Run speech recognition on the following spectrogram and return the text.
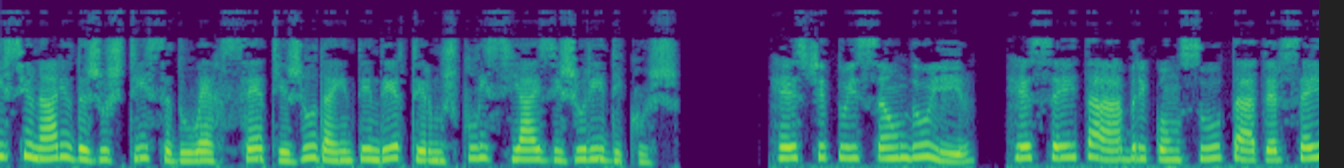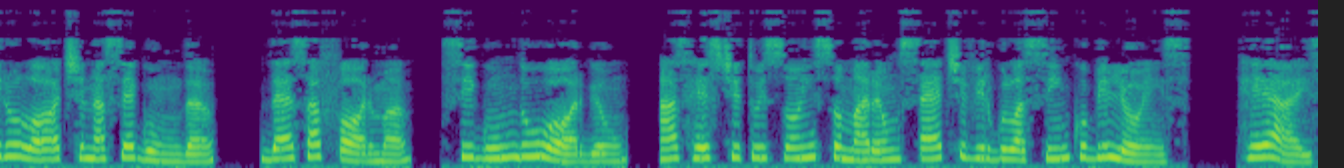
Dicionário da Justiça do R7 ajuda a entender termos policiais e jurídicos. Restituição do IR. Receita abre consulta a terceiro lote na segunda. Dessa forma, segundo o órgão, as restituições somarão 7,5 bilhões reais.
